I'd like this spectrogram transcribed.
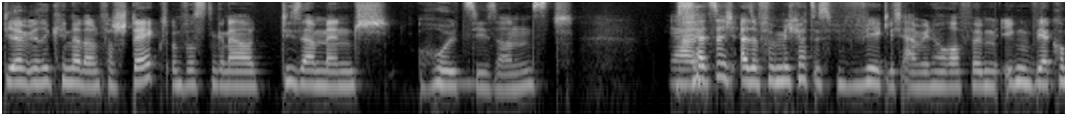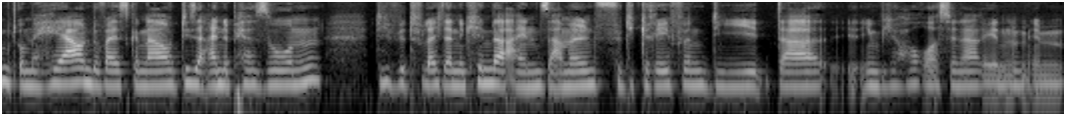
die haben ihre Kinder dann versteckt und wussten genau, dieser Mensch holt sie sonst. Ja. Das hört sich, also für mich hört es sich wirklich an wie ein Horrorfilm. Irgendwer kommt umher und du weißt genau, diese eine Person, die wird vielleicht deine Kinder einsammeln für die Gräfin, die da irgendwie Horrorszenarien im, im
